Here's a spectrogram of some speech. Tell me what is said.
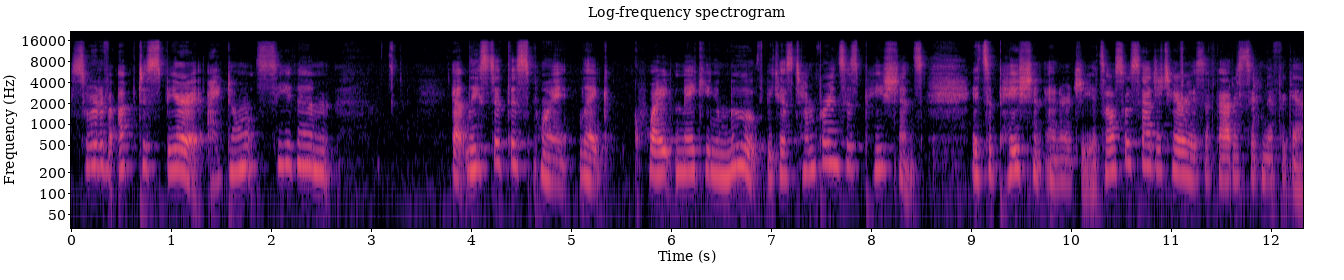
sort of up to spirit. I don't see them, at least at this point, like quite making a move because temperance is patience. It's a patient energy. It's also Sagittarius if that is significant.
